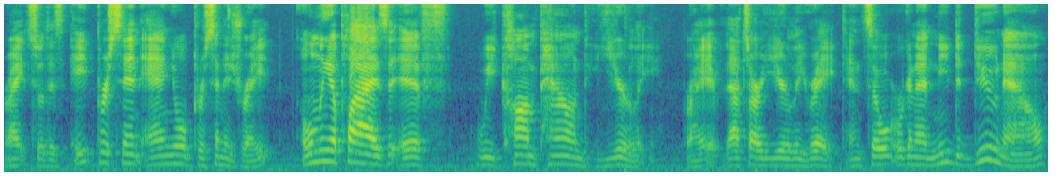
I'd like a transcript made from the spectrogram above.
right? So this 8% annual percentage rate only applies if we compound yearly, right? That's our yearly rate. And so what we're going to need to do now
